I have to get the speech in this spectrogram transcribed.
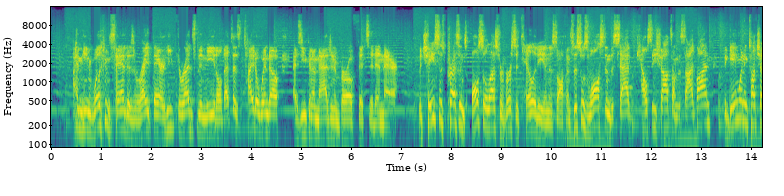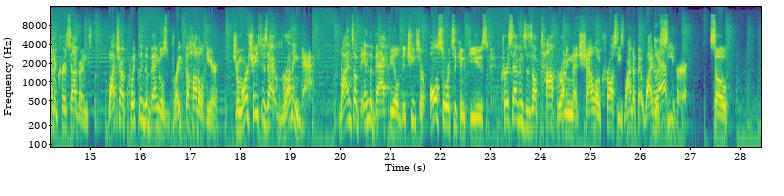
I mean, Williams' hand is right there. He threads the needle. That's as tight a window as you can imagine, and Burrow fits it in there. But Chase's presence also allows for versatility in this offense. This was lost in the sad Kelce shots on the sideline. The game winning touchdown to Chris Evans. Watch how quickly the Bengals break the huddle here. Ja'Marr Chase is at running back. Lines up in the backfield. The Chiefs are all sorts of confused. Chris Evans is up top running that shallow cross. He's lined up at wide Yep. receiver. So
